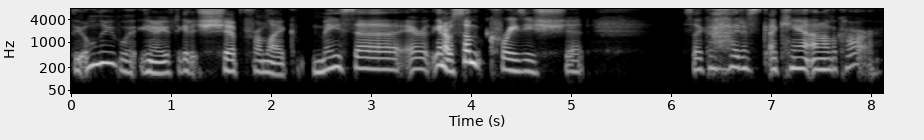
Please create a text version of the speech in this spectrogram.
the only way, you know, you have to get it shipped from like Mesa, Air, you know, some crazy shit. It's like, "Ah, I just, I can't, I don't have a car.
